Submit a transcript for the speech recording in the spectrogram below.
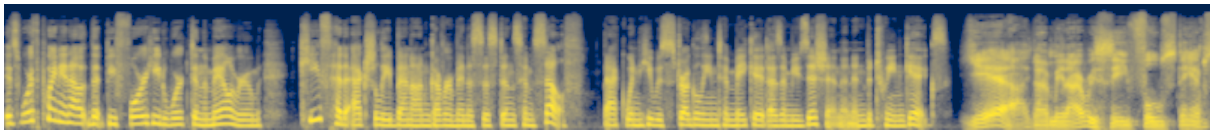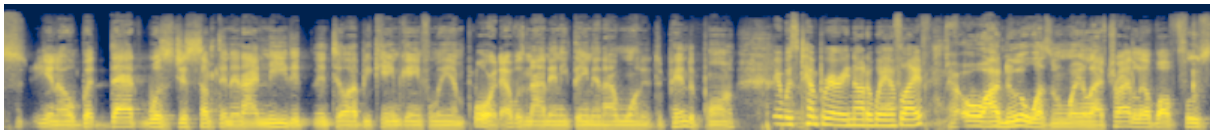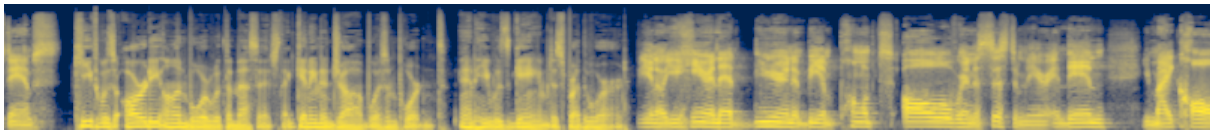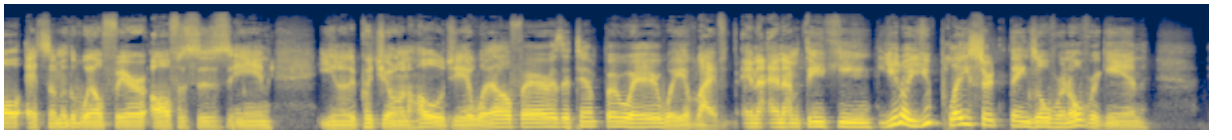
It's worth pointing out that before he'd worked in the mailroom, Keith had actually been on government assistance himself. Back when he was struggling to make it as a musician and in between gigs. Yeah, I mean, I received food stamps, you know, but that was just something that I needed until I became gainfully employed. That was not anything that I wanted to depend upon. It was temporary, not a way of life. Oh, I knew it wasn't a way of life. Try to live off food stamps. Keith was already on board with the message that getting a job was important, and he was game to spread the word. You know, you're hearing that, you're hearing it being pumped all over in the system there. And then you might call at some of the welfare offices and, you know, they put you on hold. Yeah, welfare is a temporary way of life. And, and I'm thinking, you know, you play certain things over and over again,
